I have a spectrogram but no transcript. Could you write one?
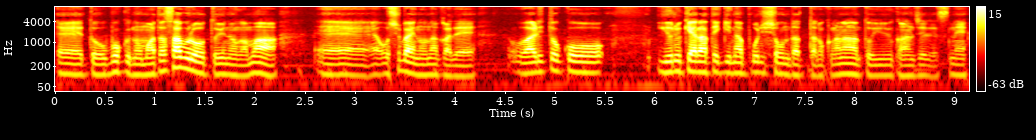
えーと、僕の又三郎というのが、まあえお芝居の中で割とこうゆるキャラ的なポジションだったのかなという感じでですね、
